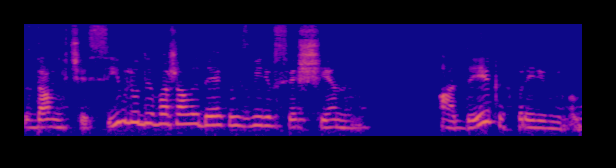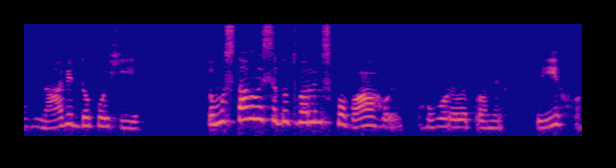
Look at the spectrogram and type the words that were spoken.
З давніх часів люди вважали деяких звірів священними, а деяких прирівнювали навіть до богів. Тому ставилися до тварин з повагою, говорили про них тихо,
